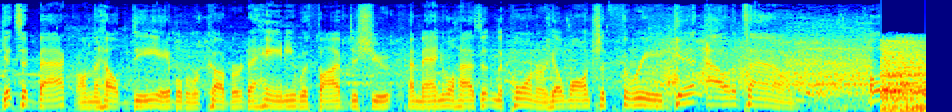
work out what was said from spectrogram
Gets it back on the help D, able to recover to Haney with five to shoot. Emmanuel has it in the corner. He'll launch a three. Get out of town. Oh.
